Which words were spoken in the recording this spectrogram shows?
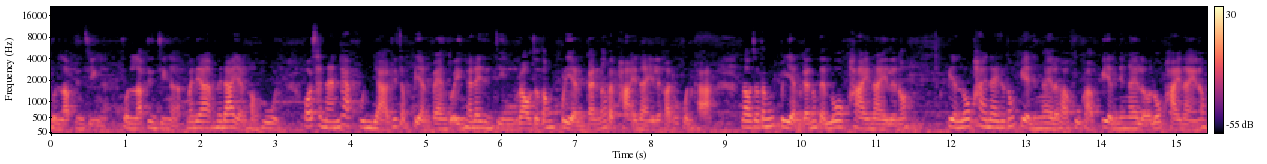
ผลลัพธ์จริงๆอะผลลัพธ์จริงๆอะไม่ได้ไม่ได้อย่างคำพูด เพราะฉะนั้นถ้าคุณอยากที่จะเปลี่ยนแปลงตัวเองให้ได้จริง ๆ เราจะต้องเปลี่ยนกันตั้งแต่ภายในเลยค่ะทุกคนค่ะ เราจะต้องเปลี่ยนกันตั้งแต่โลกภายในเลยเนาะเปลี่ยนโลกภายในจะต้องเปลี่ยนยังไงเหรอคะครูคะเปลี่ยนยังไงเหรอโลกภายในเนาะ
